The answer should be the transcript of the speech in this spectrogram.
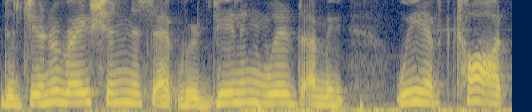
the generations that we're dealing with, I mean, we have taught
